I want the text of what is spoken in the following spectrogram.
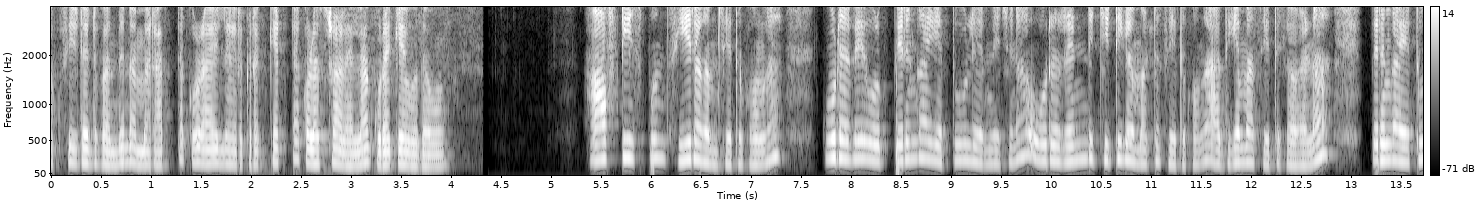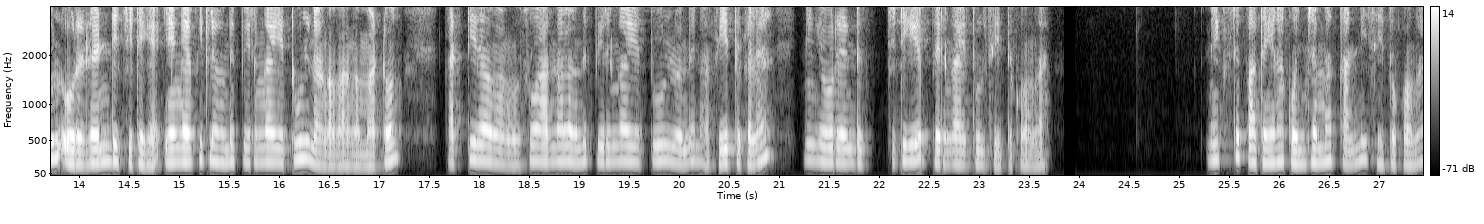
ஆக்சிடெண்ட் வந்து நம்ம ரத்த குழாயில் இருக்கிற கெட்ட கொலஸ்ட்ரால் எல்லாம் குறைக்க உதவும். ஹாஃப் டீஸ்பூன் சீரகம் சேர்த்துக்கோங்க. கூடவே ஒரு பெருங்காயத்தூள் இருந்துச்சுன்னா ஒரு ரெண்டு சிட்டிகை மட்டும் சேர்த்துக்கோங்க. அதிகமாக சேர்த்துக்க வேணாம். பெருங்காயத்தூள் ஒரு ரெண்டு சிட்டிகை. எங்கள் வீட்டில் வந்து பெருங்காயத்தூள் நாங்கள் வாங்க மாட்டோம். கட்டி தான் வாங்குவோம். ஸோ அதனால் வந்து பெருங்காயத்தூள் வந்து நான் சேர்த்துக்கலை. நீங்கள் ஒரு ரெண்டு சிட்டிகை பெருங்காயத்தூள் சேர்த்துக்கோங்க. நெக்ஸ்ட்டு பார்த்தீங்கன்னா கொஞ்சமாக தண்ணி சேர்த்துக்கோங்க.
